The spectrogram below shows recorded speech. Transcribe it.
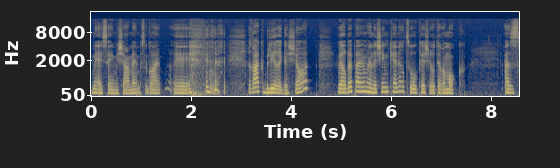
מ-SA משעמם, בסוגריים, אה, רק בלי רגשות, והרבה פעמים הנשים כן ירצו קשר יותר עמוק. אז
